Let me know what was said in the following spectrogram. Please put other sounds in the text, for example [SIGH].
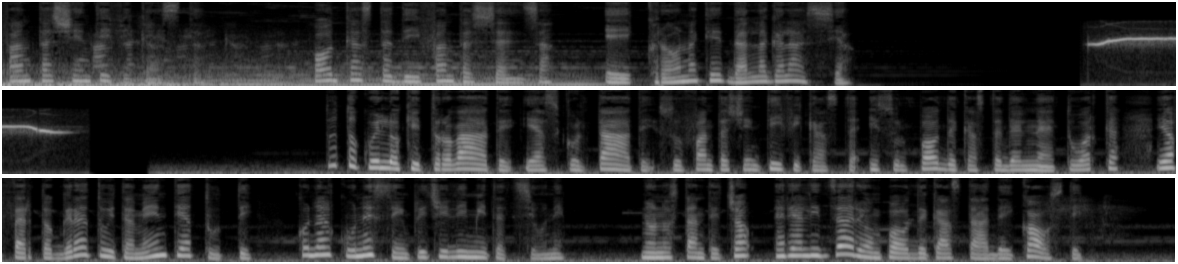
Fantascientificast, podcast di fantascienza e cronache dalla galassia. Tutto quello che trovate e ascoltate su Fantascientificast e sul podcast del network è offerto gratuitamente a tutti, con alcune semplici limitazioni. Nonostante ciò, realizzare un podcast ha dei costi.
